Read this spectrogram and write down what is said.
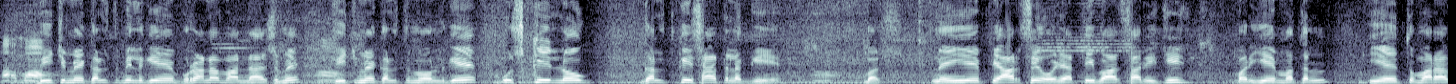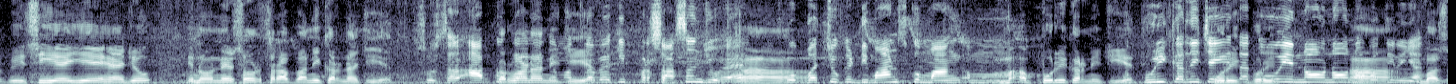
हाँ, हाँ। बीच में गलत मिल गए हैं बुरा ना मानना इसमें हाँ। बीच में गलत मिल गए हैं, उसके लोग गलत के साथ लग गए हैं हाँ बस नहीं ये प्यार से हो जाती बात सारी चीज़ पर ये मतलब ये तुम्हारा पी सी है ये है जो इन्होंने शोर शराबा नहीं करना चाहिए था। आपको करवाना नहीं चाहिए। मतलब है कि प्रशासन जो है हाँ। वो बच्चों की डिमांड्स को मांग पूरी करनी चाहिए पूरी करनी चाहिए पूरी, था तो ये नौ नौ हाँ, नहीं आती। बस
